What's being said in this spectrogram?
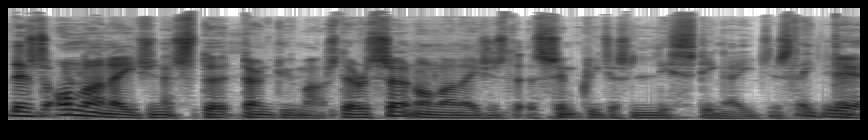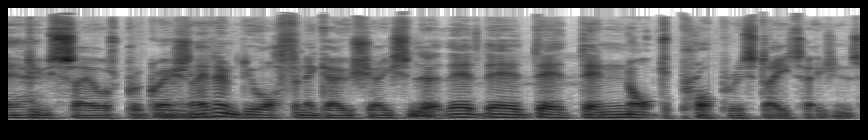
there's online agents that don't do much. There are certain online agents that are simply just listing agents. They don't Yeah. do sales progression. They don't do offer negotiation. Look, They're, they're they're they're not proper estate agents.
